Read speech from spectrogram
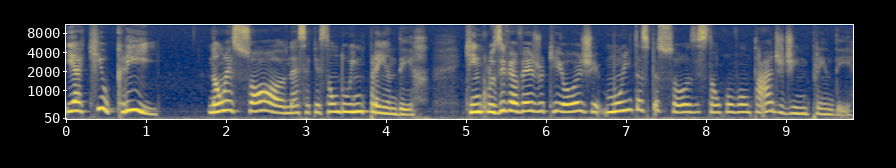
E aqui o CRI não é só nessa questão do empreender, que inclusive eu vejo que hoje muitas pessoas estão com vontade de empreender,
